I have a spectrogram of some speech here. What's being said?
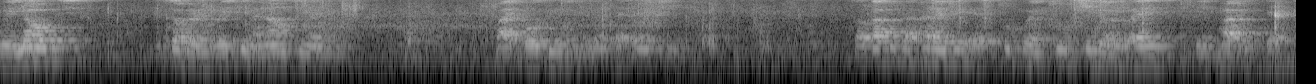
we note the sovereign rating announcements by both Moody's and S&P. South Africa currently has 2.2 trillion rand in public debt.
